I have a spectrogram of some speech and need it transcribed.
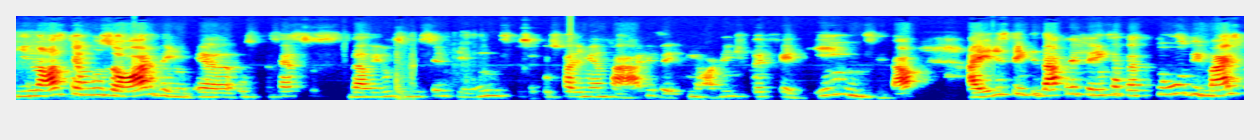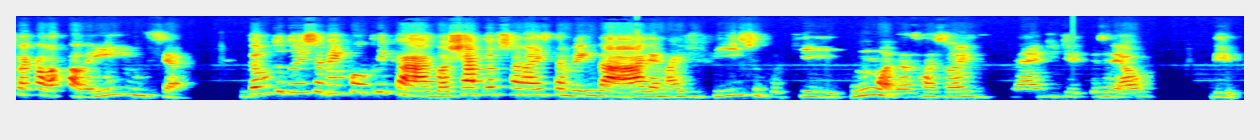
E nós temos ordem, os processos da Lei 11.101, os falimentares, aí tem ordem de preferência e tal. Aí eles têm que dar preferência para tudo e mais para aquela falência. Então, tudo isso é bem complicado. Achar profissionais também da área é mais difícil, porque uma das razões né, de direito de,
